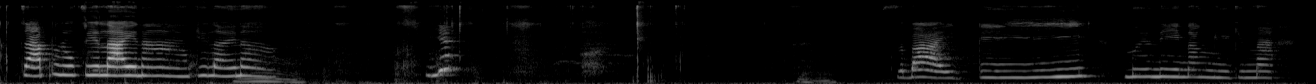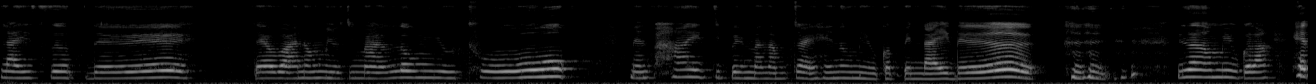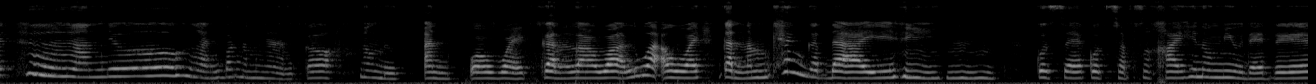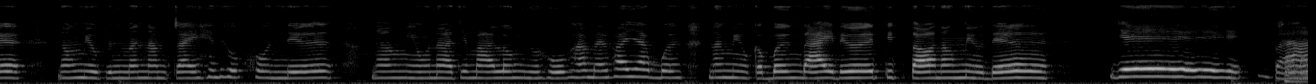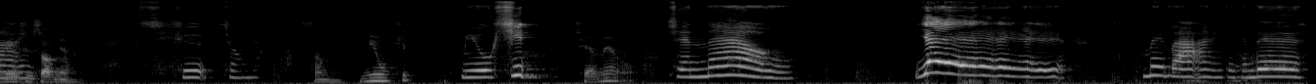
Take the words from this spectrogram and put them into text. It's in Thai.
จะจับลูกที่ไรนะที่ไรนะเย้สบายดีมื้อนี้น้องมิวจะมาไลฟ์สดเด้อแต่ว่าน้องมิวจะมาลง YouTube แม่นไพ่จะเป็นมานำใจให้น้องมิวก็เป็นได้เด้อแล้วน้องมิวกำลังเฮ็ดเฮือนอยู่เฮือนบ้านงามๆก็น้องมิว อันว่าไว้กันลาวาหรือว่าเอาไว้กันน้ำแข็งกระไดกดแชร์กด subscribe ให้น้องมิวได้เด้อน้องมิวเป็นมานำใจให้ทุกคนเด้อน้องมิวน่าจะมาลง YouTube ถ้าแม่พ่ออยากเบิ่งน้องมิวก็เบิ่งได้เด้อติดต่อน้องมิวเด้อเย้ซองบาโมเดยลชื่อซองหยังชื่อช่องยังซองหยังมิวคิดมิวชิดชแนลชแนล Bay bay. 근데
